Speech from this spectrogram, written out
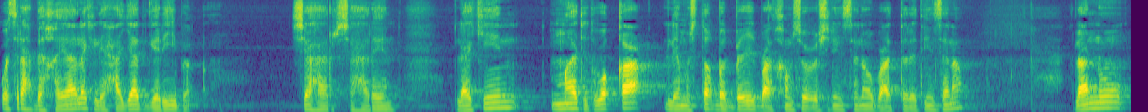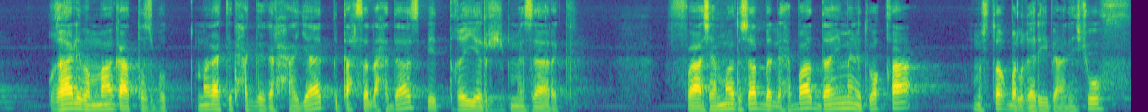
واسرح بخيالك لحاجات قريبة شهر شهرين لكن ما تتوقع لمستقبل بعيد بعد خمسة وعشرين سنة وبعد ثلاثين سنة لأنه غالبا ما قاعد تزبط ما قاعد تتحقق الحاجات بتحصل أحداث بتغير مسارك. فعشان ما تصاب بالإحباط دايما أتوقع مستقبل غريب. يعني شوف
